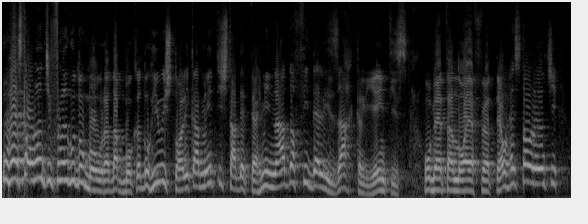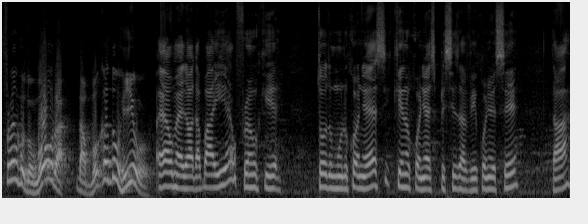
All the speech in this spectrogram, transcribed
O restaurante Frango do Moura, da Boca do Rio, historicamente está determinado a fidelizar clientes. O Metanoia foi até o restaurante Frango do Moura, da Boca do Rio. É o melhor da Bahia, é o frango que todo mundo conhece. Quem não conhece precisa vir conhecer, tá?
